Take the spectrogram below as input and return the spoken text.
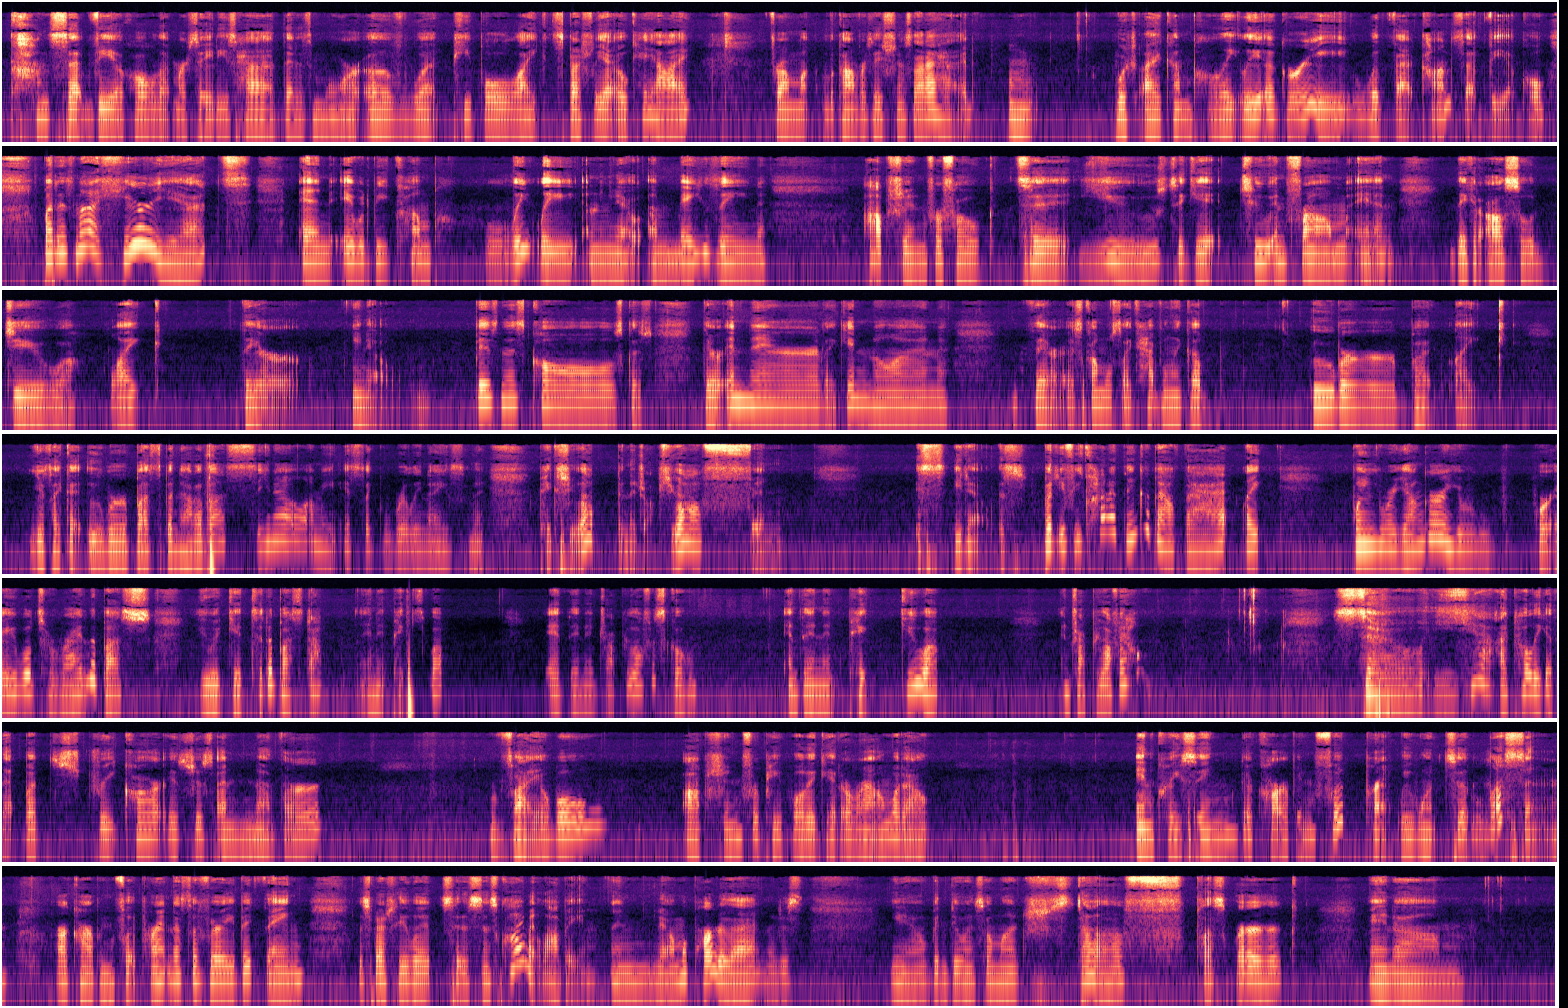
concept vehicle that Mercedes had that is more of what people like, especially at OKI from the conversations that I had, mm, which I completely agree with that concept vehicle, but it's not here yet, and it would be completely, you know, amazing option for folk to use to get to and from, and they could also do like their, you know, business calls because they're in there, they getting on. There, it's almost like having like a Uber, but like it's like a Uber bus, but not a bus. You know, I mean, it's like really nice, and it picks you up and it drops you off, and it's you know, it's. But if you kind of think about that, like when you were younger and you were able to ride the bus, you would get to the bus stop and it picks you up, and then it drop you off at school, and then it pick you up and drop you off at home. So, yeah, I totally get that. But streetcar is just another viable option for people to get around without increasing their carbon footprint. We want to lessen our carbon footprint. That's a very big thing, especially with Citizens Climate Lobby. And, you know, I'm a part of that. I just, you know, been doing so much stuff plus work and um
